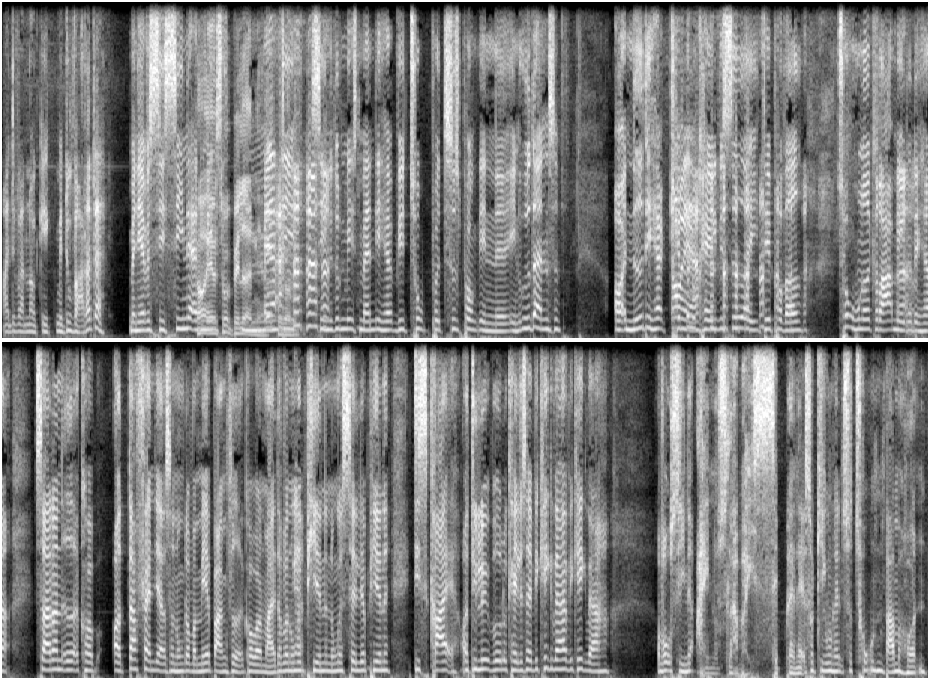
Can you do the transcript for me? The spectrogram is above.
Nej, det var nok ikke, men du var der da. Men jeg vil sige, Signe er Nå, den jeg mest tog et billede af den mandige. Signe, du er den mest mandige her. Vi tog på et tidspunkt en, øh, en uddannelse, og nede i det her kæmpe oh, ja. lokale, vi sidder i, det er på hvad? 200 kvadratmeter, ja. det her. Så er der en æderkop, og der fandt jeg altså nogen, der var mere bange for æderkopper end mig. Der var nogle Ja. af pigerne, nogle af sælgerpigerne. De skreg, og de løb ud af lokalet og sagde, vi kan ikke være her, vi kan ikke være her. Og hvor Signe, ej, nu slapper I simpelthen af. Så gik hun hen, så tog hun den bare med hånden.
